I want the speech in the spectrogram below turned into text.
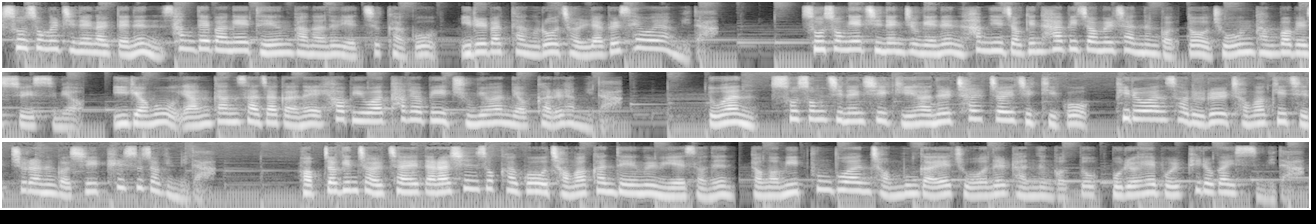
소송을 진행할 때는 상대방의 대응 방안을 예측하고 이를 바탕으로 전략을 세워야 합니다. 소송의 진행 중에는 합리적인 합의점을 찾는 것도 좋은 방법일 수 있으며 이 경우 양 당사자 간의 협의와 타협이 중요한 역할을 합니다. 또한 소송 진행 시 기한을 철저히 지키고 필요한 서류를 정확히 제출하는 것이 필수적입니다. 법적인 절차에 따라 신속하고 정확한 대응을 위해서는 경험이 풍부한 전문가의 조언을 받는 것도 고려해 볼 필요가 있습니다.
